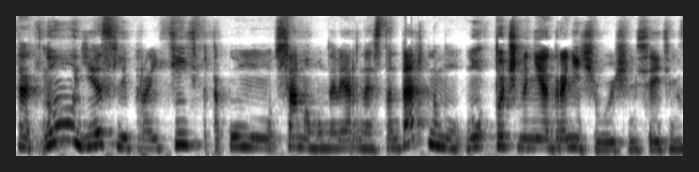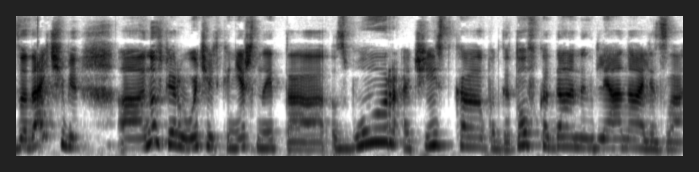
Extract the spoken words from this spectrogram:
Так, ну, если пройтись по такому самому, наверное, стандартному, но точно не ограничивающимся этими задачами, а, ну, в первую очередь, конечно, это сбор, очистка, подготовка данных для анализа.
